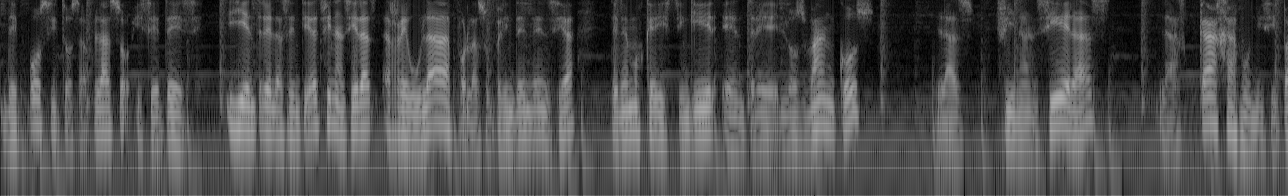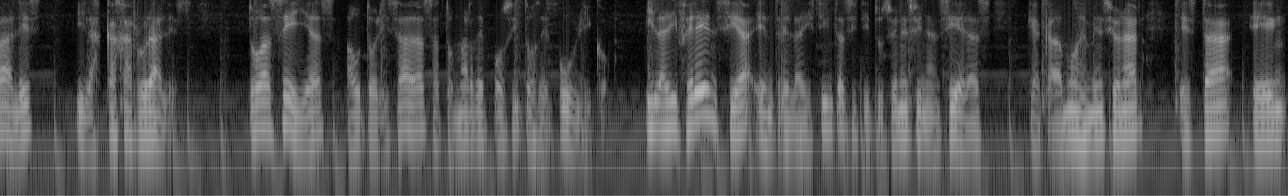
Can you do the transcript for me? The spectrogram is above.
depósitos a plazo y CTS. Y entre las entidades financieras reguladas por la superintendencia tenemos que distinguir entre los bancos, las financieras, las cajas municipales y las cajas rurales, todas ellas autorizadas a tomar depósitos del público. Y la diferencia entre las distintas instituciones financieras que acabamos de mencionar está en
